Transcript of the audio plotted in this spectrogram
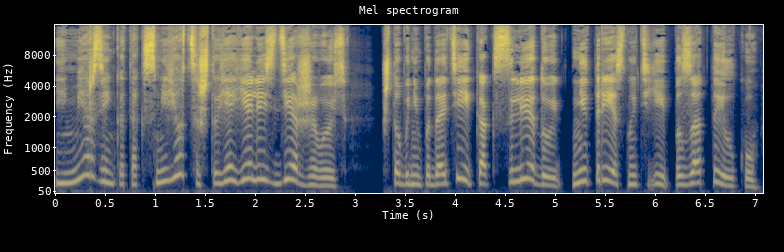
И мерзенько так смеется, что я еле сдерживаюсь, чтобы не подойти и как следует не треснуть ей по затылку.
